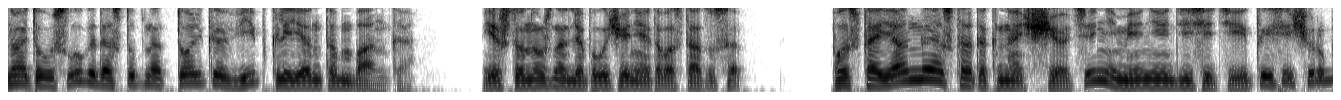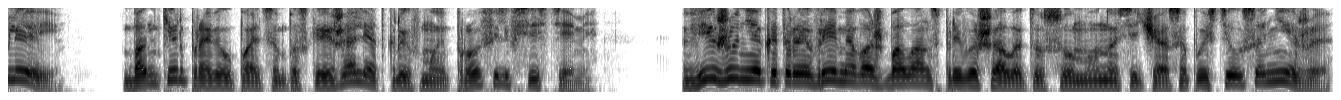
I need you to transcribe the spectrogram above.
но эта услуга доступна только VIP-клиентам банка. И что нужно для получения этого статуса? Постоянный остаток на счете не менее 10 тысяч рублей. Банкир провел пальцем по скрижали, открыв мой профиль в системе. «Вижу, некоторое время ваш баланс превышал эту сумму, но сейчас опустился ниже».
